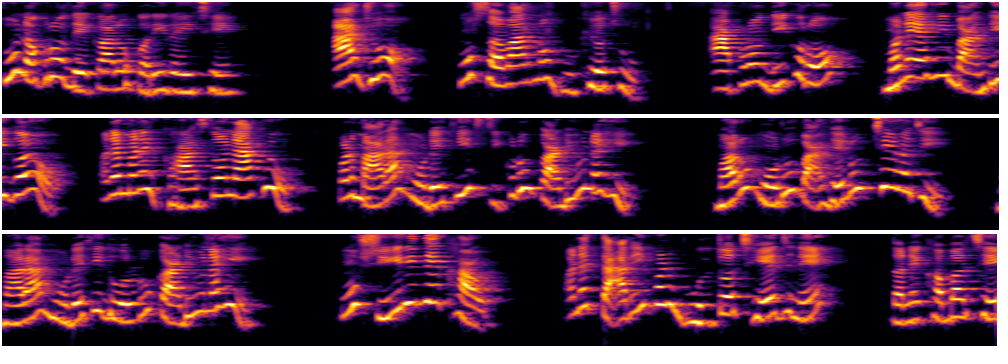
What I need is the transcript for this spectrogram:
શું નકરો દેકારો કરી રહી છે? આ જો, હું સવારનો ભૂખ્યો છું. આપણો દીકરો મને અહીં બાંધી ગયો. અને મને ઘાસ નાખ્યું, પણ મારા મોઢેથી સીકડું કાઢ્યું નહીં. મારું મોઢું બાંધેલું જ છે હજી. મારા મોઢેથી દોરડું કાઢ્યું નહીં. હું શી રીતે ખાઉં? અને તારી પણ ભૂલ તો છે જ ને. તને ખબર છે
